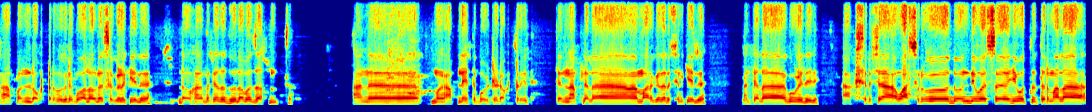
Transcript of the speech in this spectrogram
आपण डॉक्टर वगैरे बोलावलं सगळं केलं. दवाखान्यात पण त्याचा जुलाबा जात नव्हतं. आणि मग आपल्या इथं बोयटे डॉक्टर आहेत. त्यांना आपल्याला मार्गदर्शन केलं आणि त्याला गोळी दिली. अक्षरशः वासरू दोन दिवस हे होतं तर मला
